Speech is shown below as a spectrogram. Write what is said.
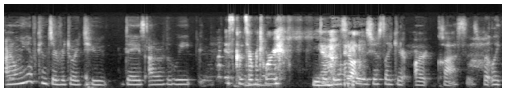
I only have conservatory two days out of the week. What is conservatory? yeah. So basically, it's just like your art classes, but like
